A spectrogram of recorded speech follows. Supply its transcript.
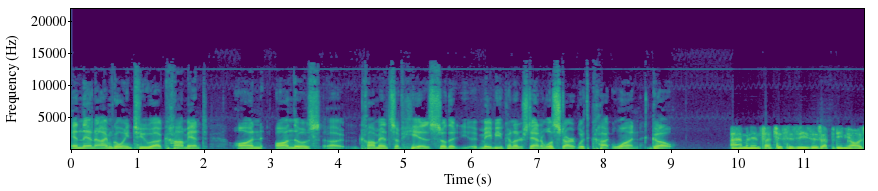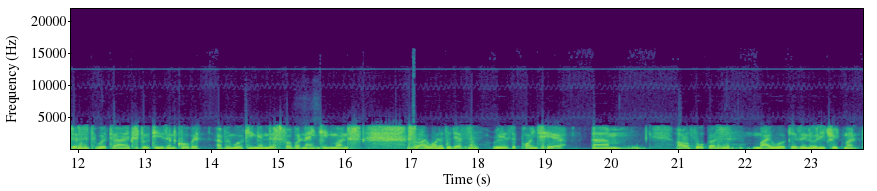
and then I'm going to uh, comment on on those uh, comments of his, so that maybe you can understand. And we'll start with cut one. Go. I'm an infectious diseases epidemiologist with uh, expertise in COVID. I've been working in this for about 19 months. So I wanted to just raise the points here. Um, our focus, my work is in early treatment,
